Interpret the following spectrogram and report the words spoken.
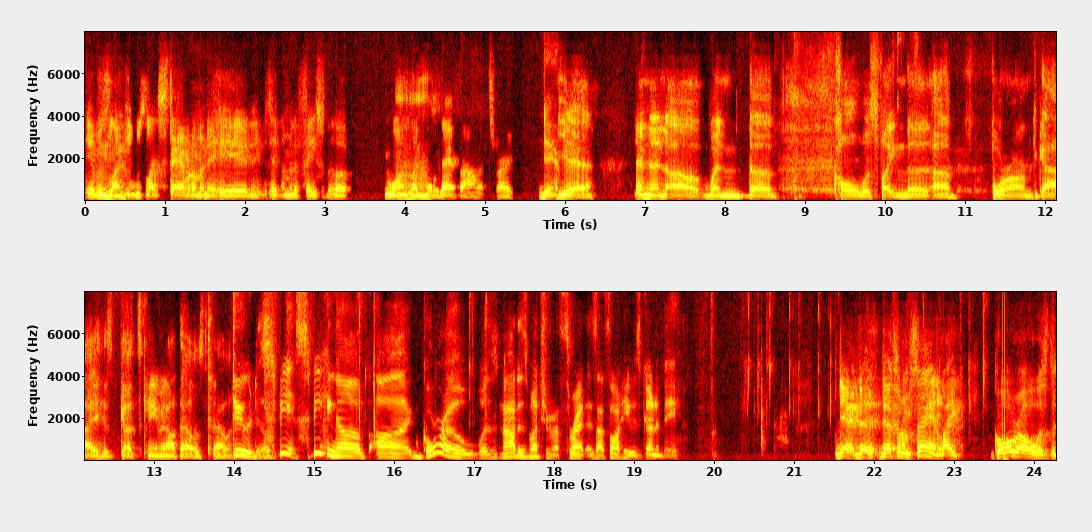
it was Mhm. like he was like stabbing them in the head and he was hitting them in the face with the hook. You want like Mhm. more of that violence, right? Yeah. Yeah. And then uh, when the Cole was fighting the uh, four-armed guy, his guts came out. That was that was Dude, spe- speaking of, uh, Goro was not as much of a threat as I thought he was going to be. Yeah, th- that's what I'm saying. Like Goro was the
